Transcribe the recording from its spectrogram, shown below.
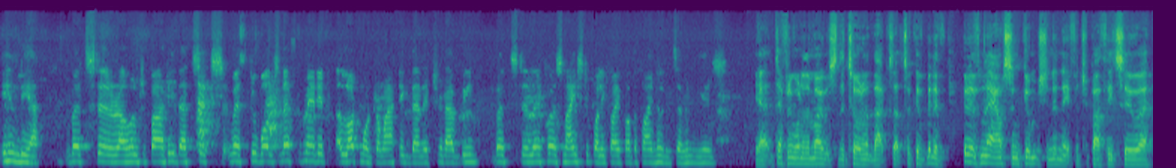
India. But still, Rahul Tripathi, that six with two balls left, made it a lot more dramatic than it should have been. But still, it was nice to qualify for the final in seven years. Yeah, definitely one of the moments of the tournament that because that took a bit of bit of nous and gumption, didn't it, for Tripathi to uh,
